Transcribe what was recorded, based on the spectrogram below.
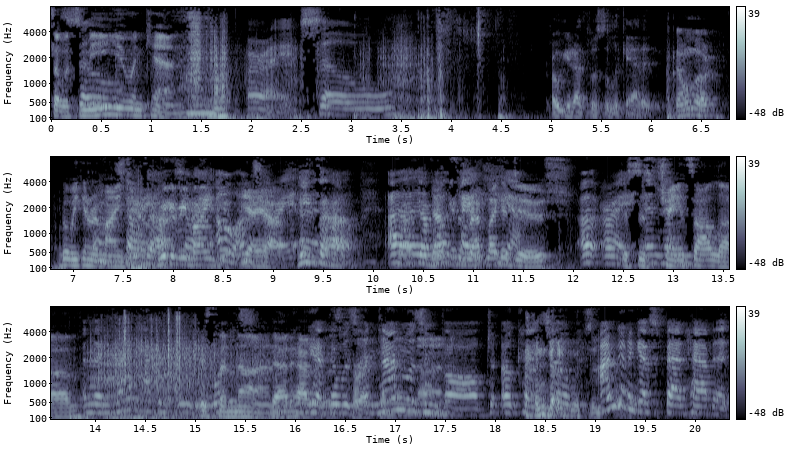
so it's So- me, you, and Ken. All right, so Oh, you're not supposed to look at it. Don't look. But we can remind you. We can remind you. Oh, I'm Yeah, yeah. sorry. Pizza Uh, Hut. Uh, Wrapped up That's like the okay, rap like yeah. a douche. Uh, all right. This is and then- Chainsaw Love. And then that happened. Is what the was- nun. Bad habit Yeah, there was a correct nun was nun. involved. Okay, A so nun was I'm going to involved. guess bad habit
